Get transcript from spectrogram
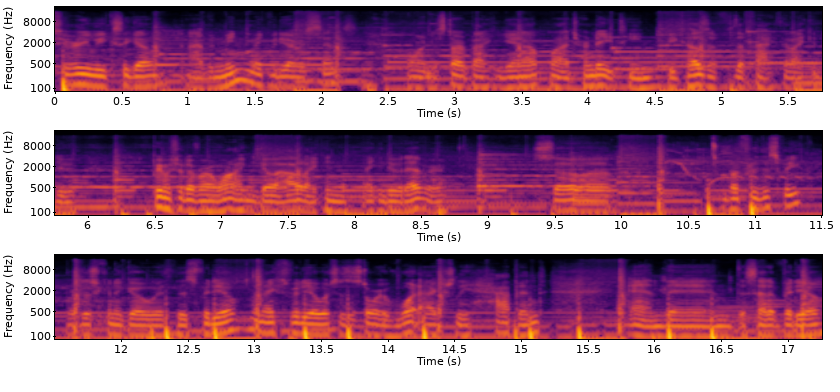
three weeks ago, and I've been meaning to make a video ever since. I wanted to start back again up when I turned 18 because of the fact that I could do pretty much whatever I want. I can go out. I can I can do whatever. So, uh, but for this week, we're just gonna go with this video. The next video, which is a story of what actually happened, and then the setup video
